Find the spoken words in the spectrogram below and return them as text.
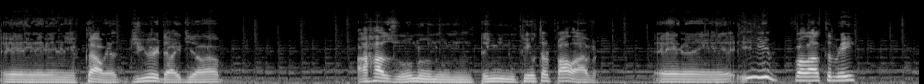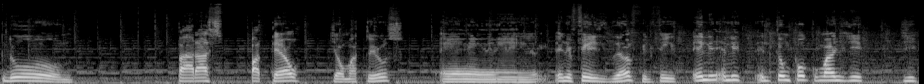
É, cara, de verdade, ela arrasou, não, não, não, tem, não tem outra palavra. É, e falar também do Paras Patel, que é o Matheus. É, ele fez Duff, ele, fez, ele, ele, ele tem um pouco mais de, de,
